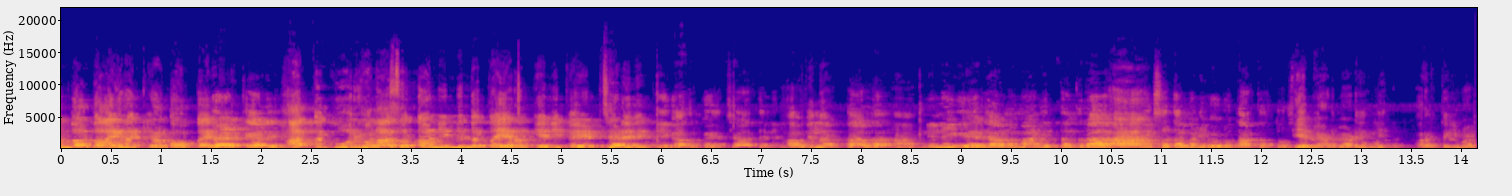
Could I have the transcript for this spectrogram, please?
ಒಂದೊಂದು ಆಯ್ನ ಕೇಳ್ತಾ ಹೋಗ್ತಾ ಇದೆ ಹೇಳಿ ಕೇಳಿ. ಹತ್ತು ಕೂರಿ ಹೊಲ ಸ್ವತಃ ನಿನ್ನಿಂದ ತಯಾರಂತ ಎಲ್ಲಿ ಕೈ ಹೇಳಿದಿ. ಈಗ ಅದ್ರ ಕೈ ಹೇಳ್ತೇನೆ ಹೌದಿಲ್ಲ? ಅರ್ಥ ಅಲ್ಲ. ನಿನಗೆ ಏನೇ ಅನುಮಾನ ಇತ್ತಂದ್ರ. ಈಗ ಸದಾ ಮನೆಗೆ ಹೋಗಿ ಗೊತ್ತಾಗ್ತಂತ ತೋರ್ಸಿ ಏ ಬ್ಯಾಡ ಬ್ಯಾಡ ಇಲ್ಲಿ. ಹೊರಗೆ ತೆಗಿಬೇಡ.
